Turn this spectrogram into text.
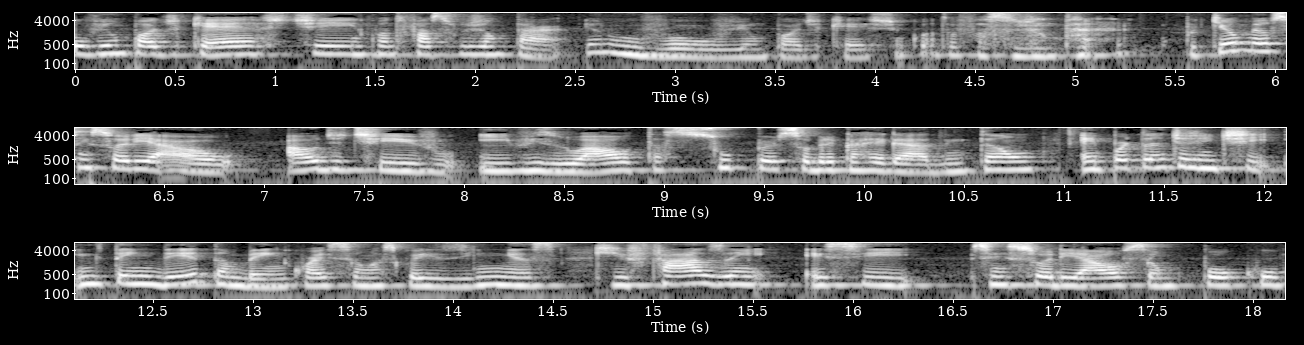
ouvir um podcast enquanto faço o jantar. Eu não vou ouvir um podcast enquanto eu faço o jantar. Porque o meu sensorial, auditivo e visual tá super sobrecarregado. Então, é importante a gente entender também quais são as coisinhas que fazem esse sensorial ser um pouco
